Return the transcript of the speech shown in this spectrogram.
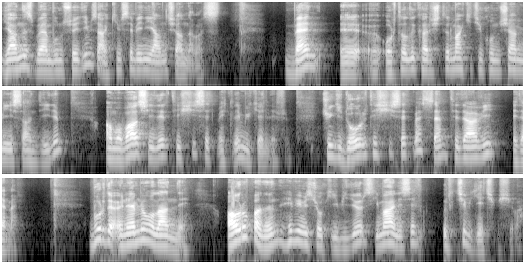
Yalnız ben bunu söylediğim zaman kimse beni yanlış anlamasın. Ben e, ortalığı karıştırmak için konuşan bir insan değilim. Ama bazı şeyleri teşhis etmekle mükellefim. Çünkü doğru teşhis etmezsem tedavi edemem. Burada önemli olan ne? Avrupa'nın hepimiz çok iyi biliyoruz ki maalesef ırkçı bir geçmişi var.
